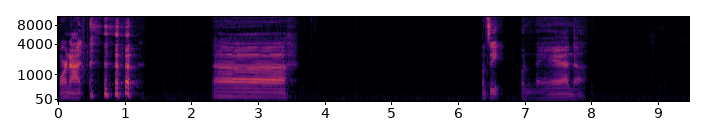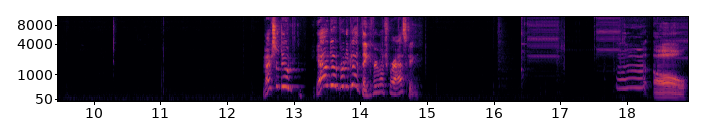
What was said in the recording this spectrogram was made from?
Or not. uh... Let's see. Banana. I'm actually doing... Yeah, I'm doing pretty good. Thank you very much for asking. Uh, oh.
